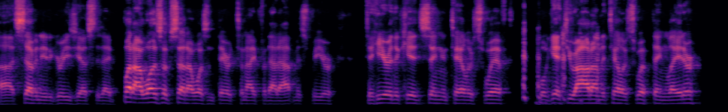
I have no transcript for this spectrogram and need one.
Uh, 70 degrees yesterday, but I was upset I wasn't there tonight for that atmosphere to hear the kids singing Taylor Swift. We'll get you out on the Taylor Swift thing later.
